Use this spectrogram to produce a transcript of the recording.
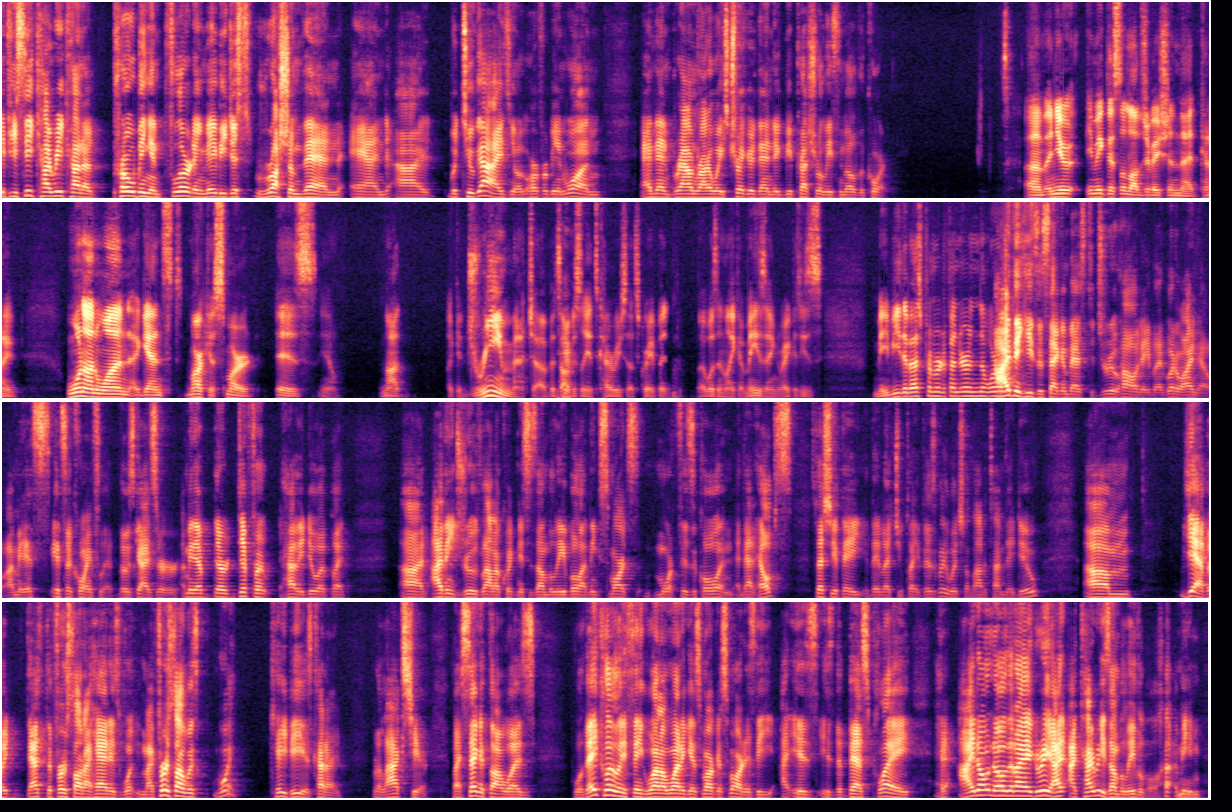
if you see Kyrie kind of probing and flirting, maybe just rush him then. And uh, with two guys, you know, Horford being one, and then Brown right away is triggered then to be pressure release in the middle of the court. Um, and you you make this little observation that kind of one on one against Marcus Smart is you know not like a dream matchup. It's obviously it's Kyrie, so that's great, but it wasn't like amazing, right? Because he's maybe the best perimeter defender in the world. I think he's the second best to Jrue Holiday, but what do I know? I mean, it's it's a coin flip. Those guys are. I mean, they're they're different how they do it, but uh, I think Jrue's lateral quickness is unbelievable. I think Smart's more physical, and and that helps, especially if they they let you play physically, which a lot of times they do. Um, yeah, but that's the first thought I had. Is what my first thought was, boy, KD is kind of relaxed here. My second thought was well, they clearly think one on one against Marcus Smart is the is is the best play, and I don't know that I agree. I, I Kyrie is unbelievable. I mean,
